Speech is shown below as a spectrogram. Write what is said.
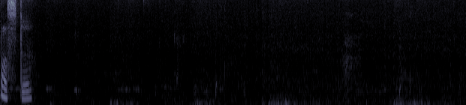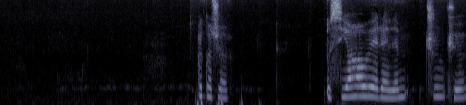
Bastı? Arkadaşlar siyaha verelim çünkü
